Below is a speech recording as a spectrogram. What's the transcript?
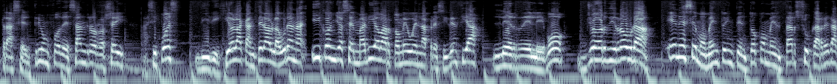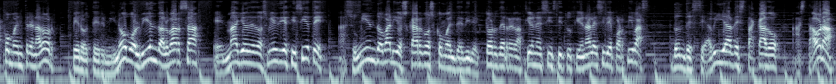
tras el triunfo de Sandro Rosell. Así pues, dirigió la cantera blaugrana y con Josep María Bartomeu en la presidencia le relevó Jordi Roura. En ese momento intentó comenzar su carrera como entrenador, pero terminó volviendo al Barça en mayo de 2017, asumiendo varios cargos como el de director de Relaciones Institucionales y Deportivas, donde se había destacado hasta ahora,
